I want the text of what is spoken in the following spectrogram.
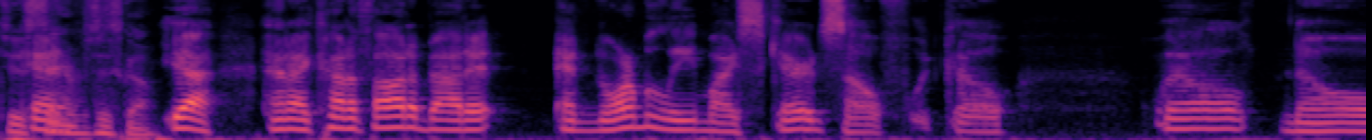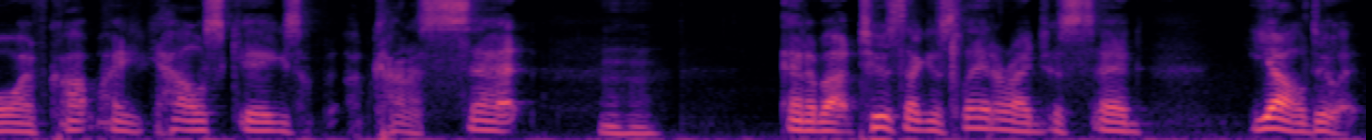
To San Francisco. Yeah, and I kind of thought about it, and normally my scared self would go, "Well, no, I've got my house gigs. I'm, I'm kind of set." Mm-hmm. And about two seconds later, I just said, "Yeah, I'll do it."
